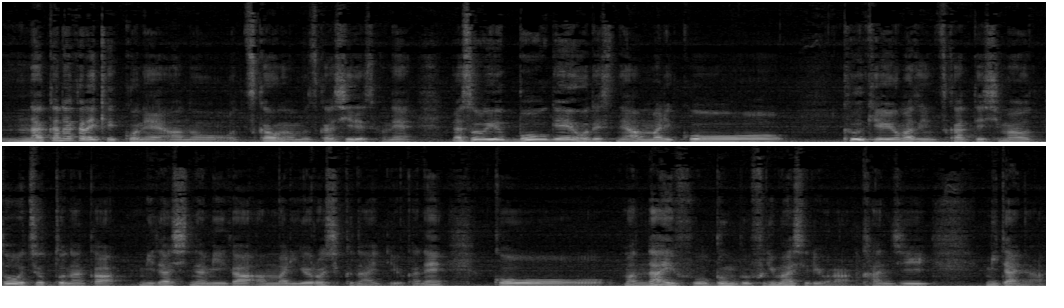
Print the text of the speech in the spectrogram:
なかなかね、結構ね、あの、使うのが難しいですよね。そういう暴言をですね、あんまりこう、空気を読まずに使ってしまうと、ちょっとなんか、身だしなみがあんまりよろしくないというかね、こう、まあ、ナイフをブンブン振り回してるような感じみたいな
